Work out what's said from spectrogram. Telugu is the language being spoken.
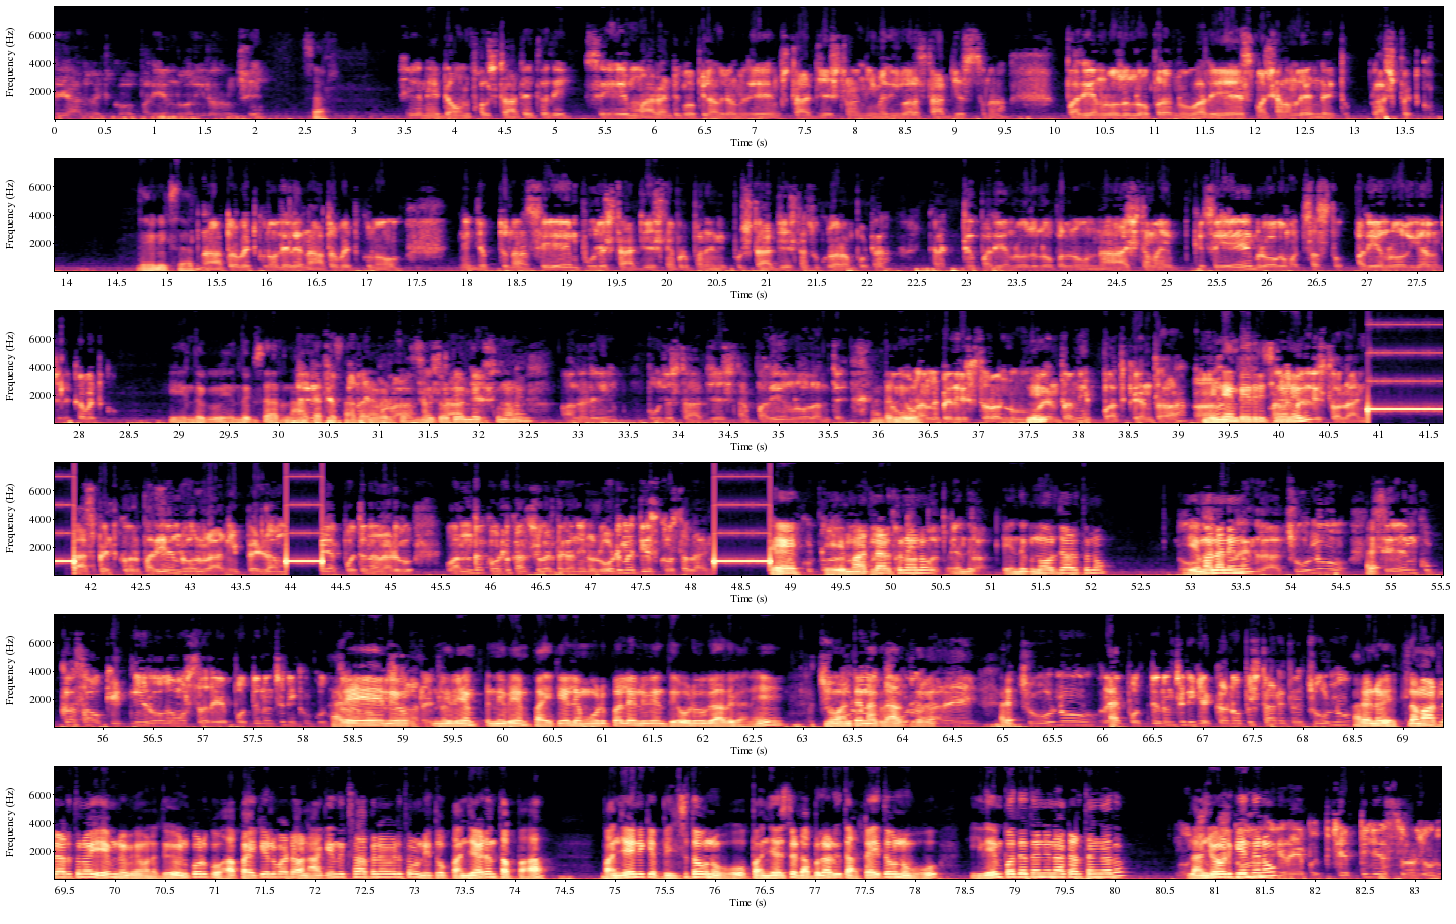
ఒక్కటి యాద పెట్టుకో పదిహేను రోజులు ఈ రోజు నుంచి. సార్. ఇక నీ డౌన్ ఫాల్ స్టార్ట్ అవుతుంది. సేమ్ మాడంటి గోపీనాథ్ గారి ఏం స్టార్ట్ చేసినా నీ మీద ఇవాళ స్టార్ట్ చేస్తున్నా. పదిహేను రోజుల లోపల నువ్వు అదే శ్మశానంలో ఎండ్ అవుతావు. రాసి పెట్టుకో. దేనికి సార్? నాతో పెట్టుకున్నావు. లేలే నాతో పెట్టుకున్నావు. నేను చెప్తున్నా సేమ్ పూజ స్టార్ట్ చేసిన ఇప్పుడు పని ఇప్పుడు స్టార్ట్ చేసిన శుక్రవారం పూట కరెక్ట్గా పదిహేను రోజుల లోపల నువ్వు నాశనం అయి సేమ్ రోగం వచ్చి వస్తావు పదిహేను రోజులు ఇవాళ నుంచి లెక్క పెట్టుకో. ఎందుకు ఎందుకు సార్? నాకట్లా సాధన పెడతావు నీతోటి ఏం పెట్టుకున్నా నేను? ఆల్రెడీ పూజ స్టార్ట్ చేసిన పదిహేను రోజులు అంతే. అంటే నువ్వు నన్ను బెదిరిస్తారో నువ్వు ఎంత? నీ బతికేంత? నిన్నేం బెదిరించిన నేను? బెదిరిస్తావు? రాసి పెట్టుకోరు పదిహేను రోజులు రా నీ పెళ్ళం లేకపోతే నన్ను అడుగు. వంద కోట్లు ఖర్చు పెడతాగా నేను రోడ్డు మీద తీసుకొస్తా ఏ ఏం మాట్లాడుతున్నావు ఎందుకు నోరు జాడుతున్నావు? ఏమన్నా నిన్ను? చూడు. సేమ్ కుక్క సావు కిడ్నీ రోగం వస్తుంది. రేపు పొద్దు నుంచి నీకు అరే నువ్వు. నువ్వేం నువ్వేం పైకెళ్ళే మూడు పల్లె నువ్వేం దేవుడు కాదు కానీ నువ్వు అంటే నాకు తాకుతుంది అరే చూడు రేపు పొద్దు నుంచి నీకు ఎక్కడ నొప్పి స్టార్ట్ అవుతుంది చూడు. అరే నువ్వు ఎట్లా మాట్లాడుతున్నావు? ఏం నువ్వేమన్నా దేవుని కొడుకు ఆ పైకి వెళ్ళి పడ్డావు? నాకెందుకు సాపిన పెడతావు? నీతో పని చేయడం తప్ప. పని చేయనికే పిలుచుతావు నువ్వు. పని చేస్తే డబ్బులు అడిగితే అట్ట అవుతావు నువ్వు. ఇదేం పద్ధతి అని నాకు అర్థం కాదు. లంజోడికి రేపు చెప్పి చేస్తున్నాడు చూడు.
